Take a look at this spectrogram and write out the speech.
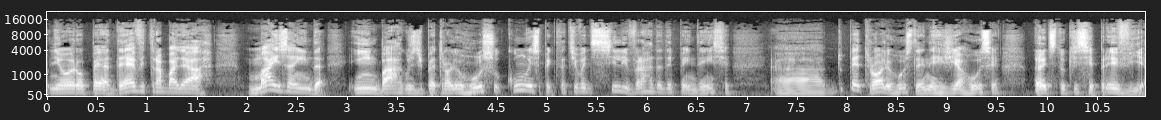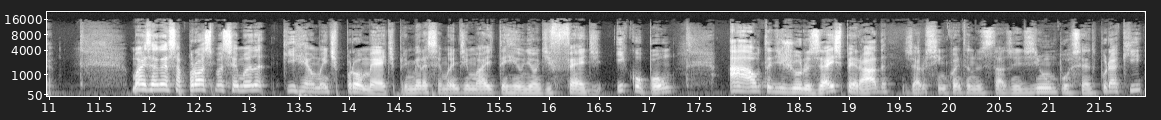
a União Europeia deve trabalhar mais ainda em embargos de petróleo russo, com a expectativa de se livrar da dependência uh, do petróleo russo, da energia russa, antes do que se previa. Mas é nessa próxima semana que realmente promete. Primeira semana de maio tem reunião de Fed e Copom. A alta de juros é esperada, 0,50 nos Estados Unidos e 1% por aqui.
